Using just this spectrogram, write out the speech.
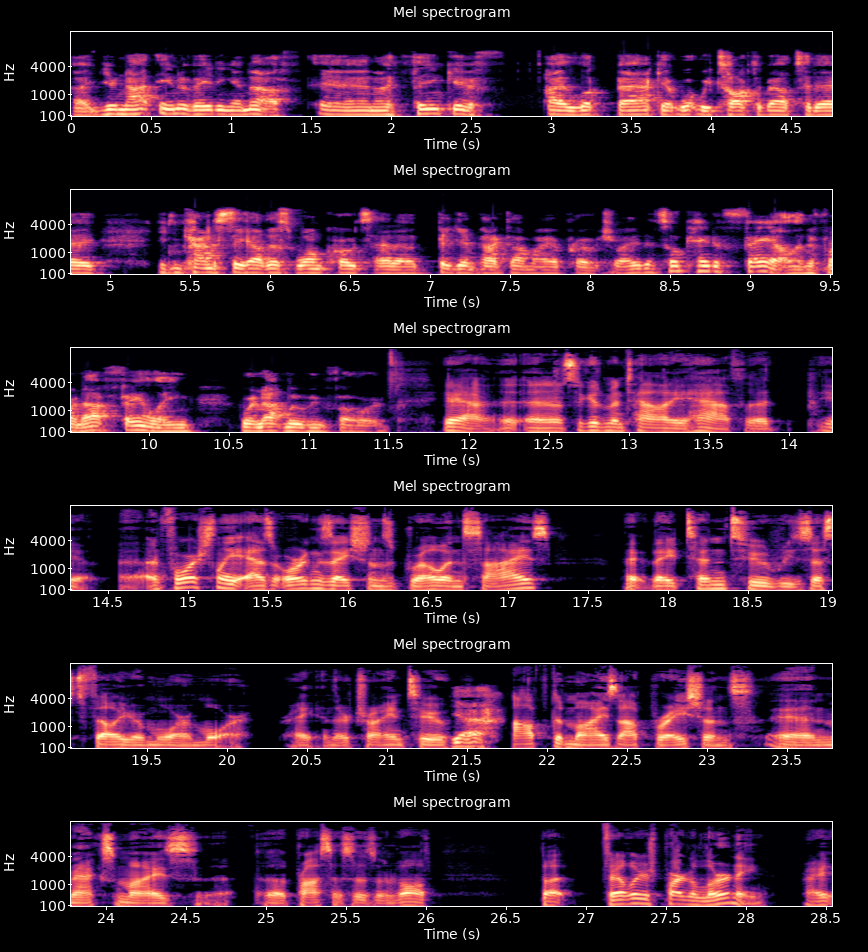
uh, you're not innovating enough. And I think if I look back at what we talked about today, you can kind of see how this one quote's had a big impact on my approach, right? It's okay to fail. And if we're not failing, we're not moving forward. Yeah. And it's a good mentality to have that, yeah. Unfortunately, as organizations grow in size, they, they tend to resist failure more and more, right? And they're trying to yeah. optimize operations and maximize uh, the processes involved. But failure is part of learning, right?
